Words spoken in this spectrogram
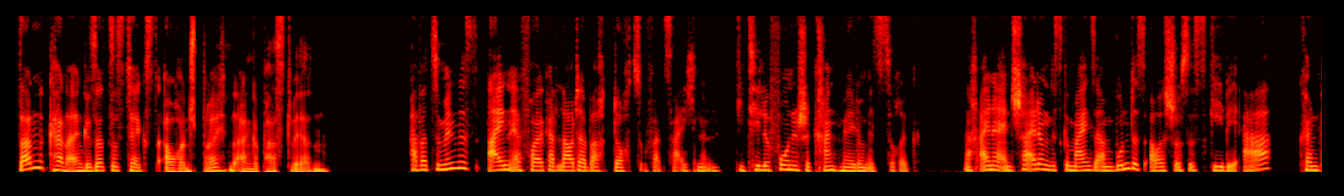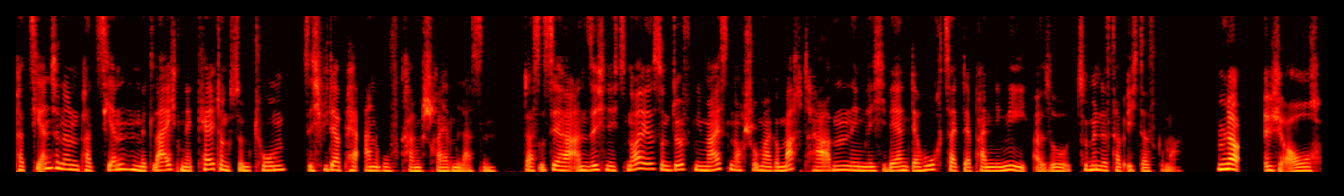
dann kann ein Gesetzestext auch entsprechend angepasst werden. Aber zumindest ein Erfolg hat Lauterbach doch zu verzeichnen. Die telefonische Krankmeldung ist zurück. Nach einer Entscheidung des gemeinsamen Bundesausschusses GBA können Patientinnen und Patienten mit leichten Erkältungssymptomen sich wieder per Anruf krankschreiben lassen. Das ist ja an sich nichts Neues und dürften die meisten auch schon mal gemacht haben, nämlich während der Hochzeit der Pandemie. Also zumindest habe ich das gemacht. Ja, ich auch.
